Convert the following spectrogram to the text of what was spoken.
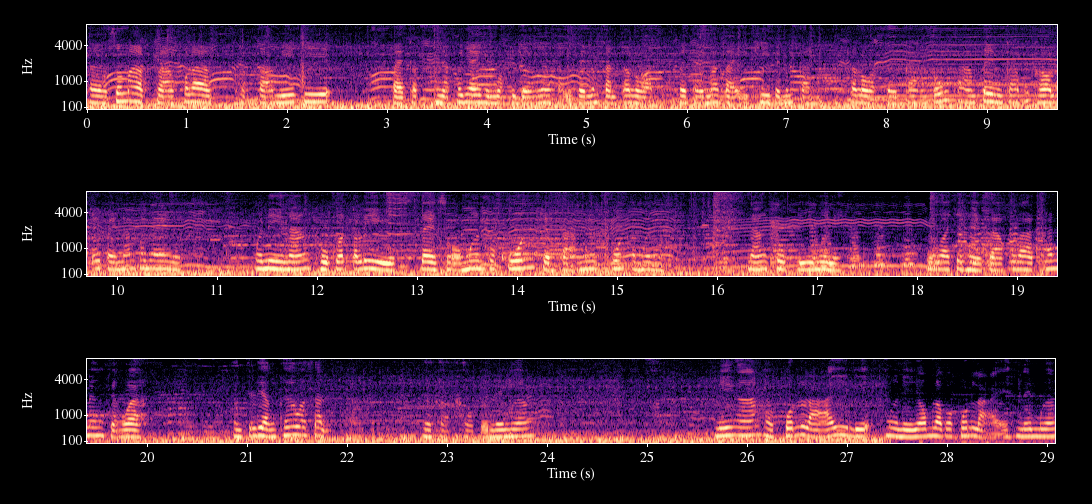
เออส่วนมากสาวโคราชกับสามีที่ไปกับเนี่ยพ่อใหญ่เห็นบอกไปเดินเนี่ยค่ะไปน้ำกันตลอดไปไทยมาใส่อีกทีไปน้ำกันตลอดไปกลางต้งกลางเต้นกลางภูเขาได้ไปน้ำพ่อใหญ่เนี่ยวันนี้นางถูกลอตเตอรี่ได้สองหมื่นกว่าคนเกือบสามหมื่นคนกับมือนี่นางถูกดีมือนี่ไม่ว่าจะให้สาวโคราชท่านนึงเสียงว่ามันจะเลี้ยงเธอว่าสั่นเนี่ยค่ะเขาไปในเมือง มีงานของคนหลายอีหรือมือนี้ยอมรับว่าคนหลาย ในเมือง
